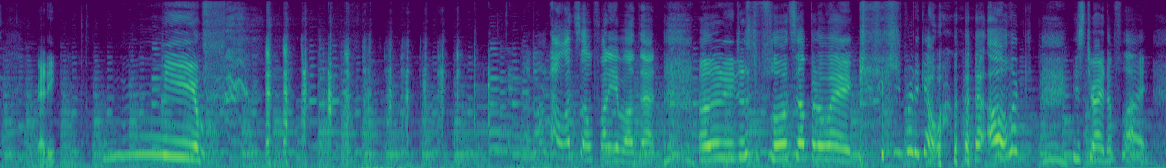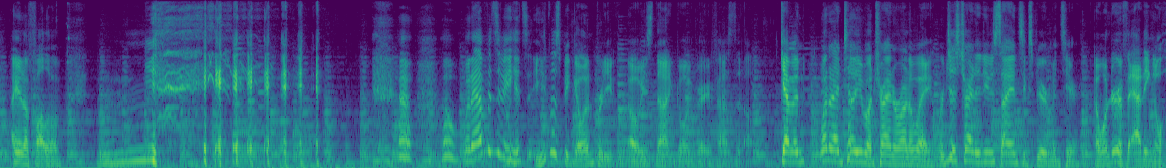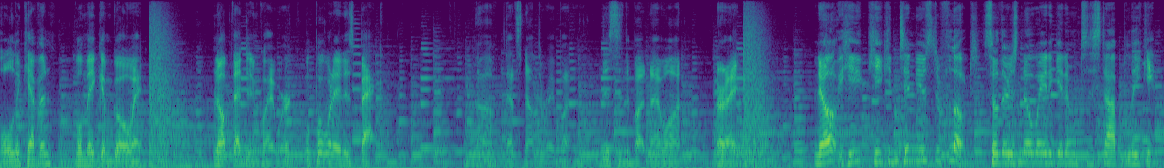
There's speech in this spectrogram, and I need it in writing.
Ready? I don't know what's so funny about that. Other than he just floats up and away. Where'd he go? oh, look. He's trying to fly. I gotta follow him. what happens if he hits He must be going pretty... Oh, he's not going very fast at all. Kevin, what did I tell you about trying to run away? We're just trying to do science experiments here. I wonder if adding a hole to Kevin will make him go away. Nope, that didn't quite work. We'll put one in his back. Um, that's not the right button. This is the button I want. All right. No, he, he continues to float, so there's no way to get him to stop leaking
